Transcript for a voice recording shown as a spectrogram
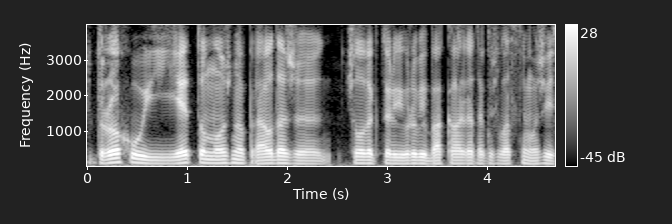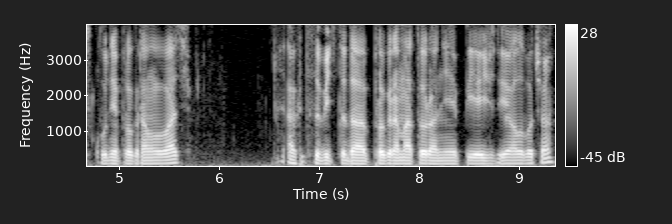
Trochu je to možno pravda, že človek, ktorý urobí bakalára, tak už vlastne môže ísť kľudne programovať. Ak chce byť teda programátor a nie PhD alebo čo.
